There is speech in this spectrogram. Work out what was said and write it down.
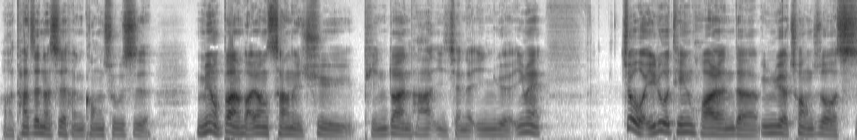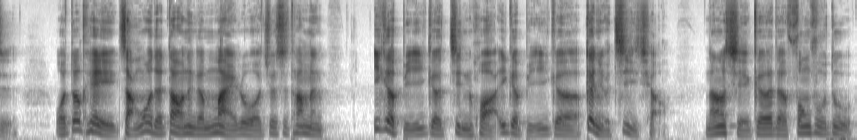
啊，他真的是横空出世，没有办法用常理去评断他以前的音乐，因为就我一路听华人的音乐创作史，我都可以掌握得到那个脉络，就是他们一个比一个进化，一个比一个更有技巧。然后写歌的丰富度、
